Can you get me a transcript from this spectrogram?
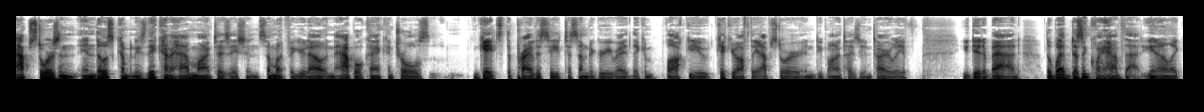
app stores and, and those companies, they kind of have monetization somewhat figured out. And Apple kind of controls gates the privacy to some degree, right? They can block you, kick you off the app store and demonetize you entirely if you did a bad. The web doesn't quite have that, you know, like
